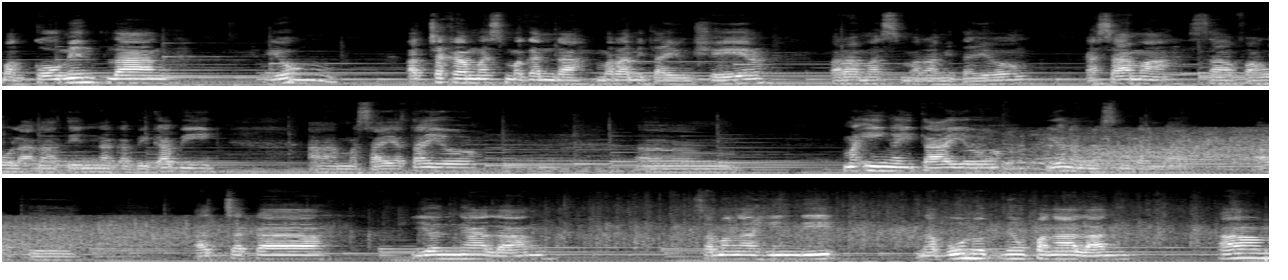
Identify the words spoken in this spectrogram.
Mag-comment lang. Yung at saka mas maganda, marami tayong share para mas marami tayong kasama sa pahula natin na gabi-gabi. Uh, masaya tayo. Um, maingay tayo. Yun ang mas maganda. Okay. At saka, yun nga lang, sa mga hindi nabunot ng pangalan, um,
